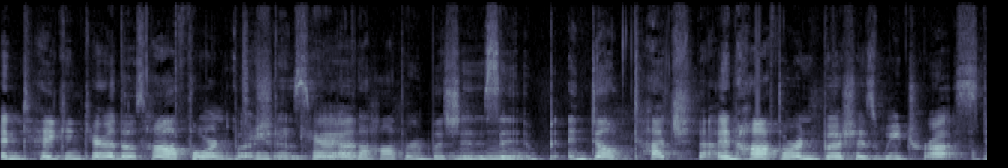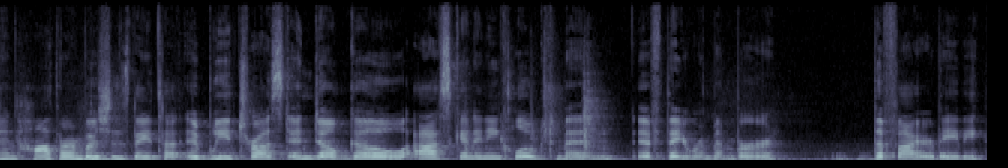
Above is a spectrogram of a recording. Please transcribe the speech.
and taking care of those hawthorn bushes. Taking care of the hawthorn bushes. Mm-hmm. B- Don't touch them. and hawthorn bushes we trust. And hawthorn bushes, they t- eh, we trust, and don't go asking any cloaked men if they remember the fire baby.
